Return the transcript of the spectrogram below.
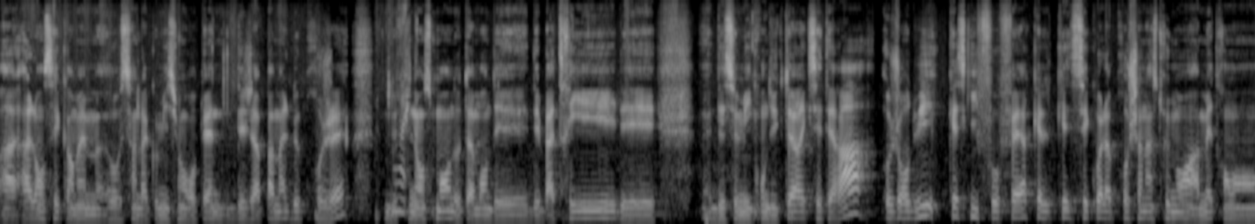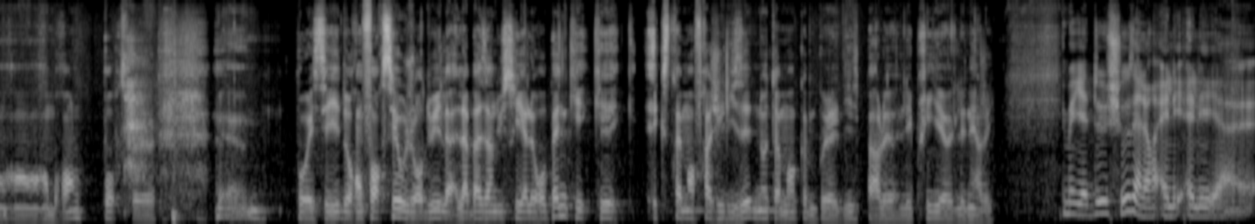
a, lancé quand même au sein de la Commission européenne déjà pas mal de projets de financement, notamment des, batteries, des, des semi-conducteurs, etc. Aujourd'hui, qu'est-ce qu'il faut faire? C'est quoi le prochain instrument à mettre en branle pour, euh, pour essayer de renforcer aujourd'hui la, base industrielle européenne qui, est extrêmement fragilisée, notamment, comme vous l'avez dit, par les prix euh, de l'énergie? Mais il y a deux choses. Alors, elle elle est euh,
